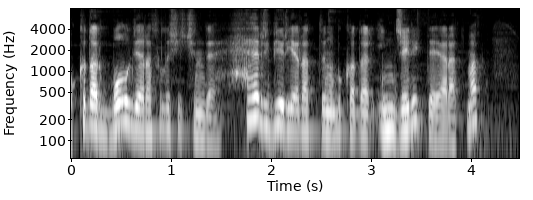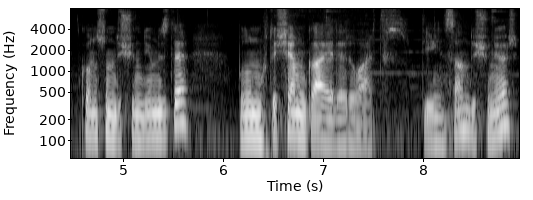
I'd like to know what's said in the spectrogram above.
O kadar bol yaratılış içinde her bir yarattığını bu kadar incelikle yaratmak konusunu düşündüğümüzde bunun muhteşem gayeleri vardır diye insan düşünüyor.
